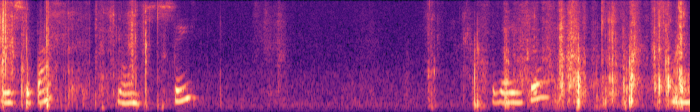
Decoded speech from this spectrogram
Here's the back, if you want to see. So there you go. Um,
